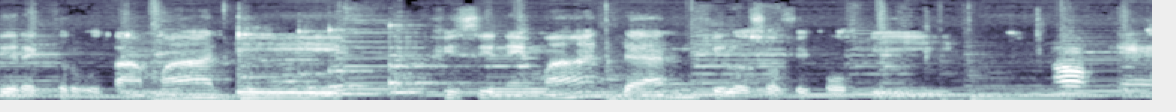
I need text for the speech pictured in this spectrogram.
direktur utama di Visinema dan Filosofi Kopi. Oke.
